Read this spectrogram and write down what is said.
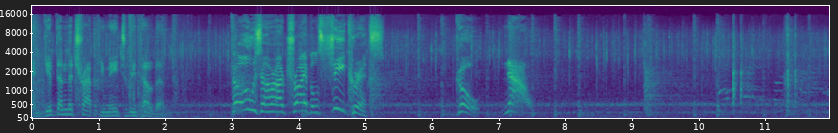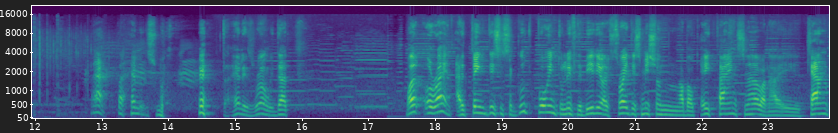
and give them the trap you made to repel them. Those are our tribal secrets! Go, now! The hell is the hell is wrong with that? Well, alright, I think this is a good point to leave the video. I've tried this mission about 8 times now and I can't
